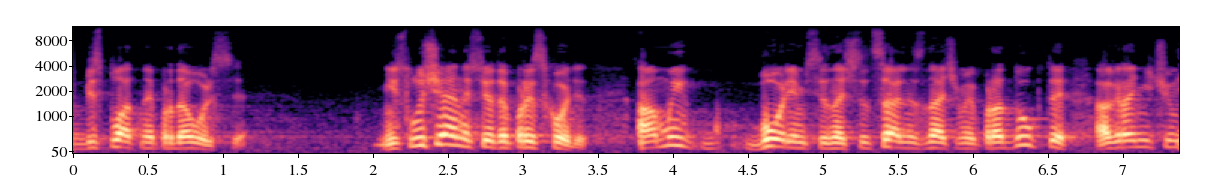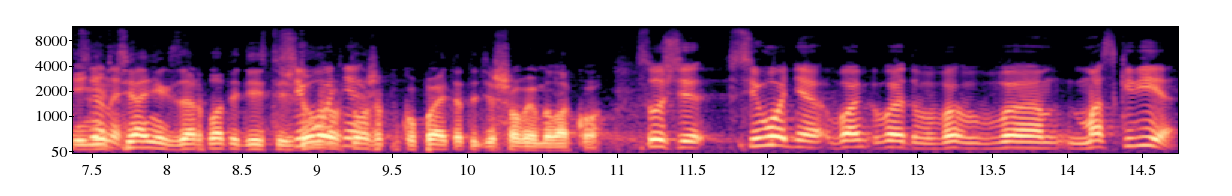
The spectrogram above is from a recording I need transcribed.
бесплатное продовольствие. Не случайно все это происходит. А мы боремся, значит, социально значимые продукты, ограничиваем И цены. нефтяник с зарплаты 10 тысяч Сегодня- долларов тоже покупает это дешевое молоко. Слушайте, сегодня в, в, в- в Москве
